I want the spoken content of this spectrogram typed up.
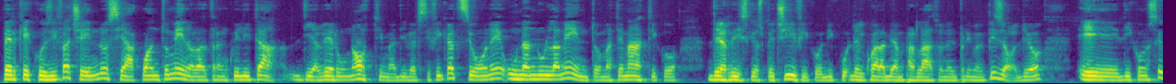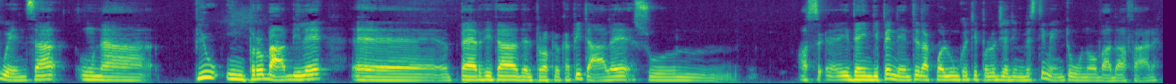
perché così facendo si ha quantomeno la tranquillità di avere un'ottima diversificazione, un annullamento matematico del rischio specifico di, del quale abbiamo parlato nel primo episodio e di conseguenza una più improbabile eh, perdita del proprio capitale sul, ed è indipendente da qualunque tipologia di investimento uno vada a fare.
